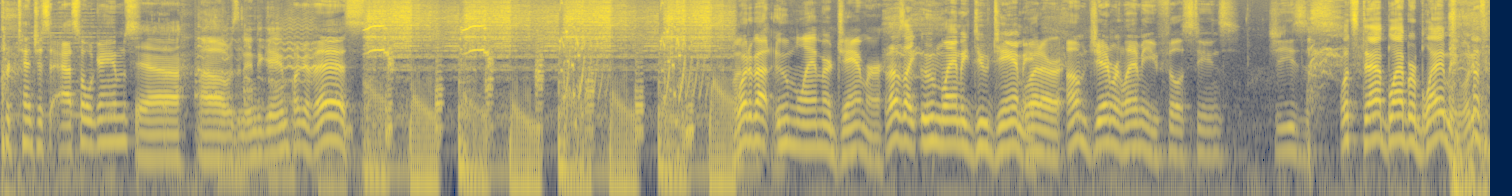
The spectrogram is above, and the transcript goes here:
pretentious asshole games. Yeah. Oh, it was an indie game. Look at this. What about Oom Lammer Jammer? That was like Oom Lammy Do Jammy. Whatever. I'm Jammer Lammy, you Philistines. Jesus. What's Dab Blabber Blammy? What is,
